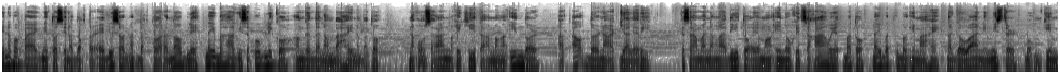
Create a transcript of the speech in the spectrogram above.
ay napapayag nito sina Dr. Edison at Dr. Noble na ibahagi sa publiko ang ganda ng bahay na bato na kung saan makikita ang mga indoor at outdoor na art gallery. Kasama na nga dito ay ang mga inukit sa kahoy at bato na iba't ibang imahe na gawa ni Mr. Bong Kim.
